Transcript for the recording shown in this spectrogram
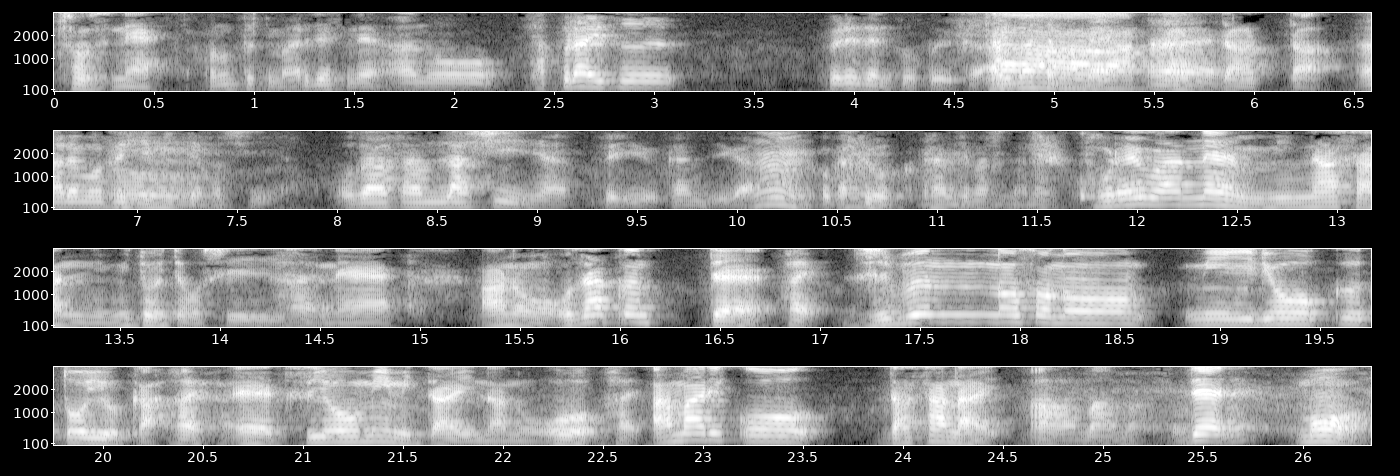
そうですね。この時もあれですね、あの、サプライズプレゼントというか、ありましたもんね。あったあったはいあった。あれもぜひ見てほしい。小沢さんらしいなっていう感じが、うん僕はすごく感じましたね。これはね、皆さんに見といてほしいですね。あの、小沢くんって、はい。自分のその魅力というか、えー強みみたいなのを、はいあまりこう、出さない。ああ、まあまあ、そうでも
